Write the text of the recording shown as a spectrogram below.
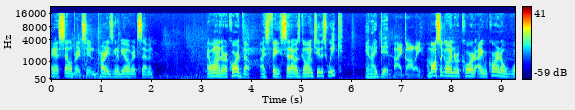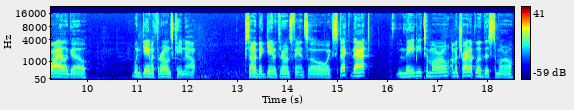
I gotta celebrate soon. The party's gonna be over at 7. I wanted to record, though. I said I was going to this week, and I did, by golly. I'm also going to record... I recorded a while ago when Game of Thrones came out. Because I'm a big Game of Thrones fan, so expect that maybe tomorrow. I'm gonna try and upload this tomorrow.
